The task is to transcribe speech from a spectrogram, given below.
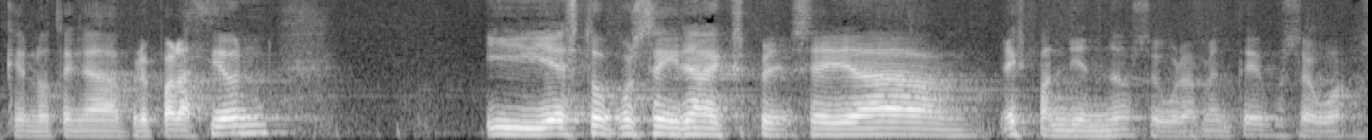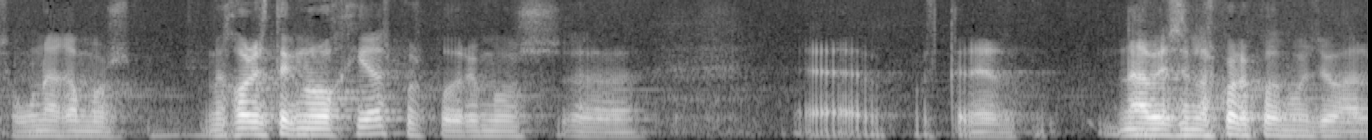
que no tenga preparación y esto pues se irá, se irá expandiendo seguramente, pues según, hagamos mejores tecnologías pues podremos... Eh, eh, pues tener naves en las cuales podemos llevar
